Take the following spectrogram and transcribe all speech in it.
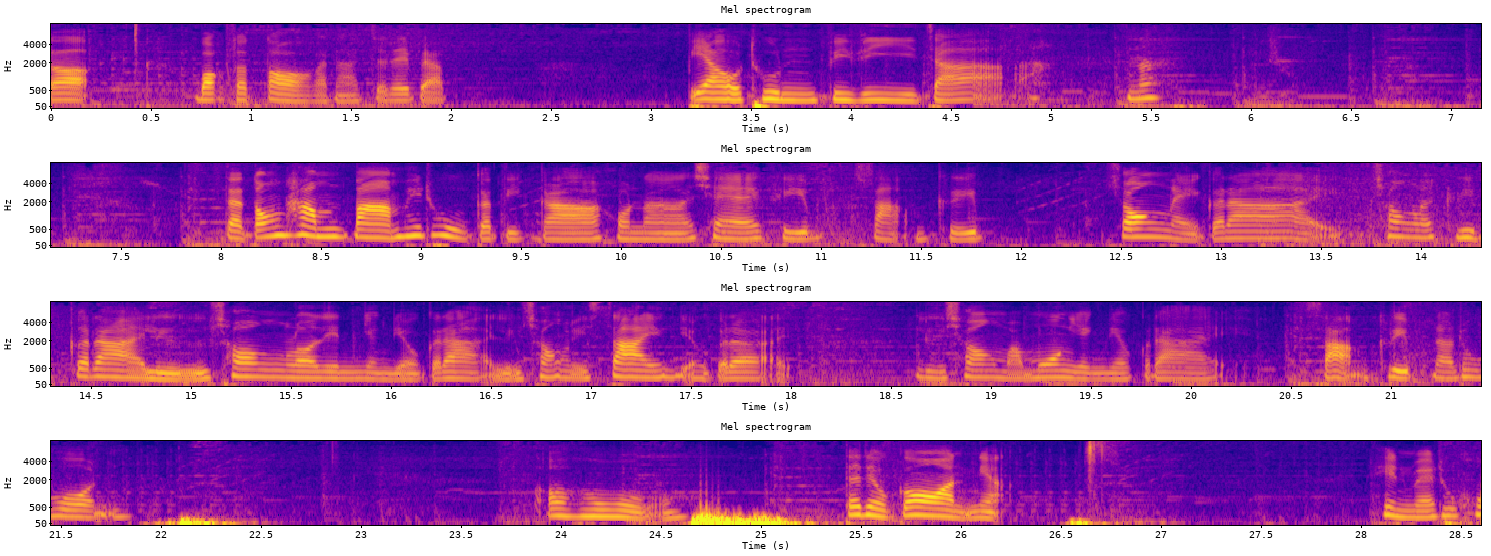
ก็บอกต่อๆกันนะ จะได้แบบเปียวทุนฟรีๆจ้านะ แต่ต้องทำตามให้ถูกกติกาเขานะแชร์คลิป 3 คลิป ช่องไหนก็ได้ ช่องละคลิปก็ได้ หรือช่องรอเรนอย่างเดียวก็ได้ หรือช่องลิซ่าอย่างเดียวก็ได้ หรือช่องมะม่วงอย่างเดียวก็ได้ 3 คลิปนะทุกคน โอ้โห แต่เดี๋ยวก่อนเนี่ย เห็นไหมทุกค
